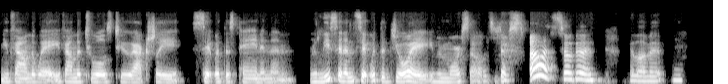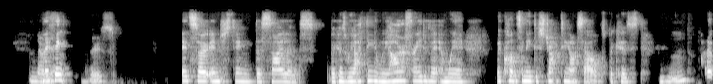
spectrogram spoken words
you found the way, you found the tools to actually sit with this pain and then release it and sit with the joy even more so. It's just, ah, so good. I love it. No, and I think there's it's so interesting the silence because we I think we are afraid of it and we're we're constantly distracting ourselves because mm-hmm. I don't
